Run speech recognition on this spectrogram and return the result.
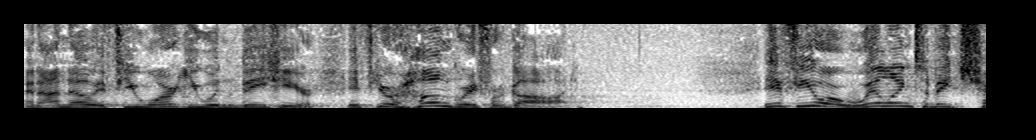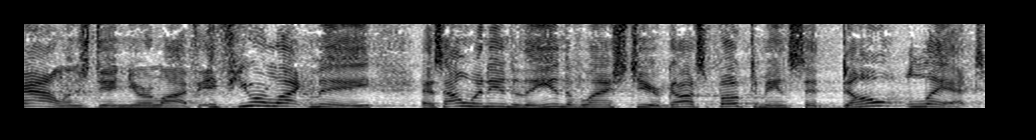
and I know if you weren't, you wouldn't be here. If you're hungry for God, if you are willing to be challenged in your life, if you're like me, as I went into the end of last year, God spoke to me and said, Don't let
